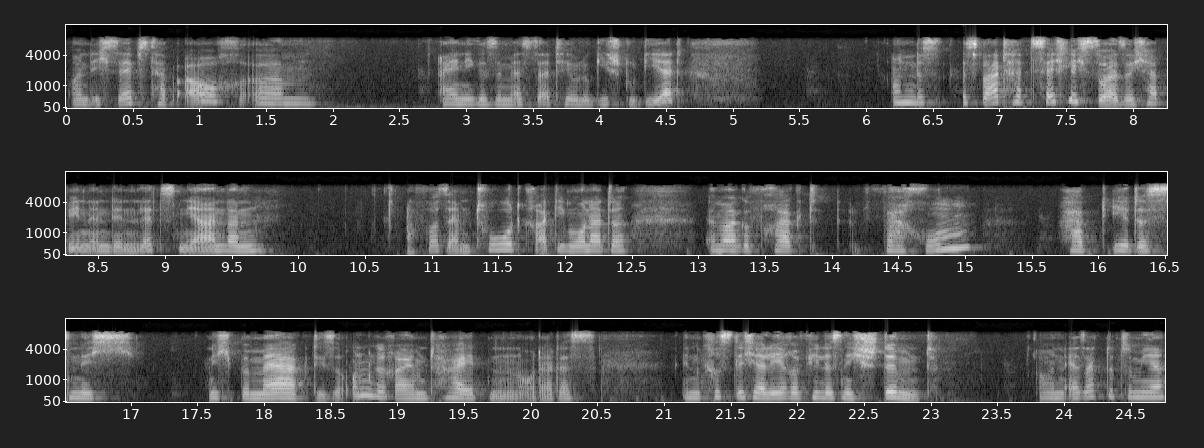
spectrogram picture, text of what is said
und ich selbst habe auch ähm, einige Semester Theologie studiert. Und es, es war tatsächlich so, also ich habe ihn in den letzten Jahren dann vor seinem Tod, gerade die Monate, immer gefragt, warum habt ihr das nicht, nicht bemerkt, diese Ungereimtheiten oder das, in christlicher Lehre vieles nicht stimmt. Und er sagte zu mir,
